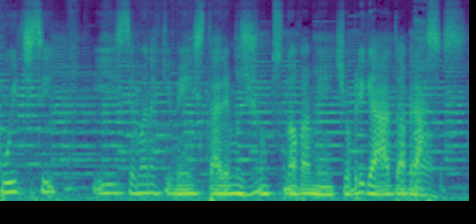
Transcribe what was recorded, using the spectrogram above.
cuide-se e semana que vem estaremos juntos novamente. Obrigado, abraços.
